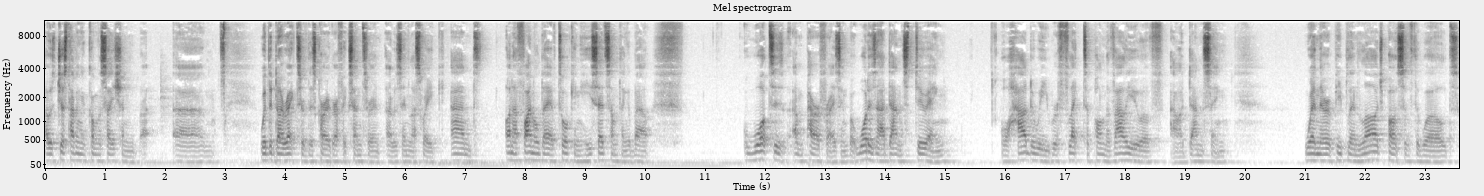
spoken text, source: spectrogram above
I was just having a conversation uh, um, with the director of this choreographic center I was in last week, and on our final day of talking, he said something about what is, I'm paraphrasing, but what is our dance doing, or how do we reflect upon the value of our dancing when there are people in large parts of the world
